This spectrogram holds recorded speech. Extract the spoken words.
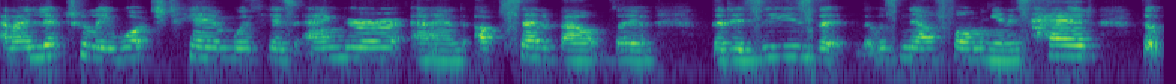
And I literally watched him with his anger and upset about the the disease that, that was now forming in his head. That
